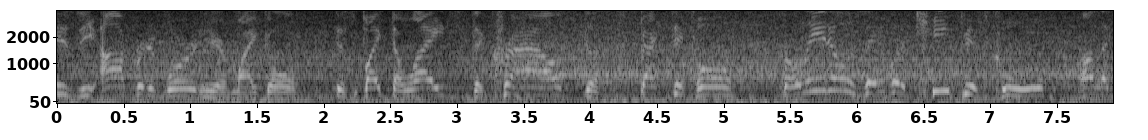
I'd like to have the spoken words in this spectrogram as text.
is the operative word here, Michael. Despite the lights, the crowds, the spectacle, Carlito is able to keep his cool on the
